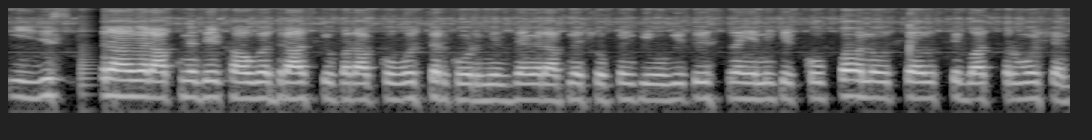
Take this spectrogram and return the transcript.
जिस तरह अगर आपने देखा होगा द्रास के ऊपर आपको वोचर कोड मिलते हैं, अगर आपने शॉपिंग की होगी तो इस तरह, यानी कि कूपन होता है, उसके बाद प्रमोशन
